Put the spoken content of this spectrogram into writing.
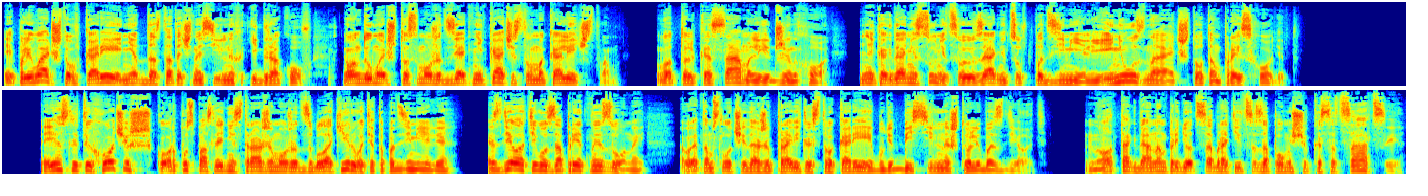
И плевать, что в Корее нет достаточно сильных игроков. Он думает, что сможет взять не качеством, а количеством. Вот только сам Ли Джин Хо никогда не сунет свою задницу в подземелье и не узнает, что там происходит. Если ты хочешь, корпус последней стражи может заблокировать это подземелье, сделать его запретной зоной. В этом случае даже правительство Кореи будет бессильно что-либо сделать. Но тогда нам придется обратиться за помощью к ассоциации.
